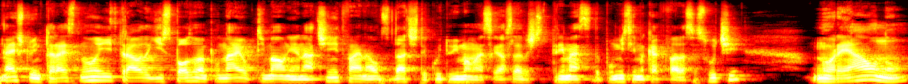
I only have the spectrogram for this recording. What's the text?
нещо интересно и трябва да ги използваме по най-оптималния начин. И това е една от задачите, които имаме сега в следващите 3 месеца, да помислим как това да се случи. Но реално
